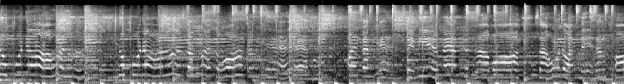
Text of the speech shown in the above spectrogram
นุ่มดอนนุ่มดอนสั่งมาตัวสั่แขนอ้อยกันแขนไปมีแฟนคือทาวอเสาดอนในนางคอ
